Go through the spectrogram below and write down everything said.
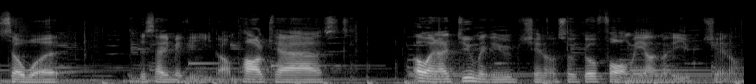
so what? This is how you make a um, podcast." Oh, and I do make a YouTube channel, so go follow me on my YouTube channel.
